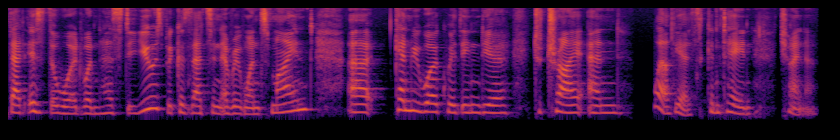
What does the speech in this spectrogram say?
that is the word one has to use because that's in everyone's mind. Uh, can we work with India to try and, well, yes, contain China?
